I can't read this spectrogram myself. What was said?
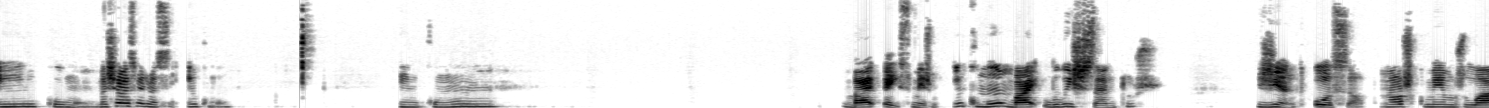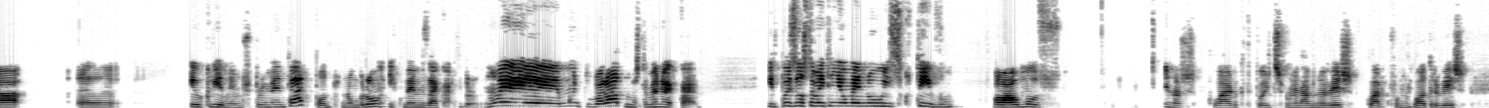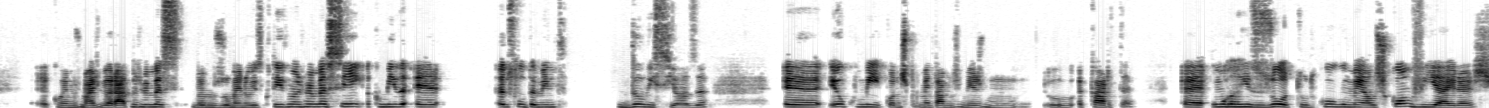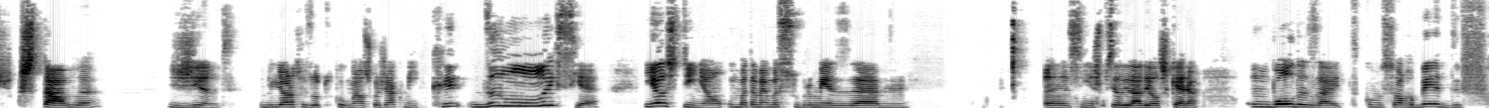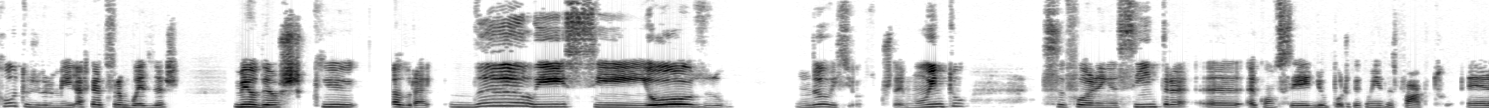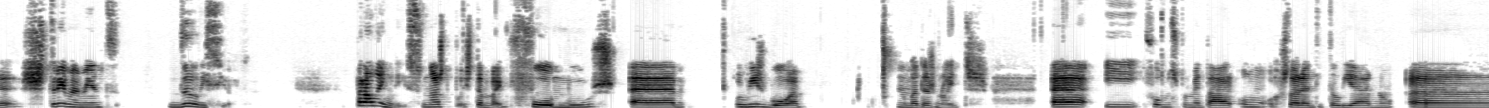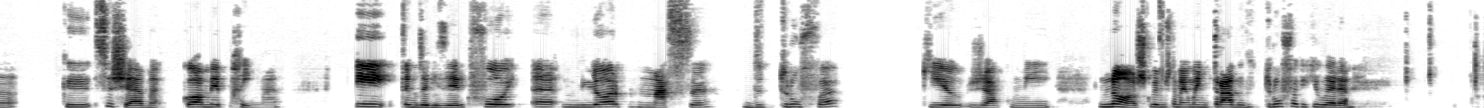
Incomum. Mas chama-se mesmo assim, incomum. Incomum. By, é isso mesmo. Incomum by Luís Santos. Gente, ouçam, nós comemos lá. Uh, eu queria mesmo experimentar, ponto número um, e comemos à carne. Não é muito barato, mas também não é caro. E depois eles também tinham um menu executivo ao almoço. E nós, claro que depois de experimentarmos uma vez, claro que fomos lá outra vez, eh, comemos mais barato, mas mesmo assim, vemos o menu executivo, mas mesmo assim a comida é absolutamente deliciosa. Eh, eu comi, quando experimentámos mesmo a carta, eh, um risoto de cogumelos com vieiras que estava Gente, melhor risoto de cogumelos que eu já comi. Que delícia! E eles tinham uma, também uma sobremesa, hum, assim, a especialidade deles que era um bolo de azeite com sorbet de frutos vermelhos, acho que era de framboesas. Meu Deus, que adorei. Delicioso! Delicioso. Gostei muito. Se forem a Sintra, uh, aconselho, porque a comida de facto era extremamente delicioso. Para além disso, nós depois também fomos a Lisboa, numa das noites, uh, e fomos experimentar um restaurante italiano uh, que se chama Come Prima. E tenho a dizer que foi a melhor massa de trufa que eu já comi. Nós comemos também uma entrada de trufa, que aquilo era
